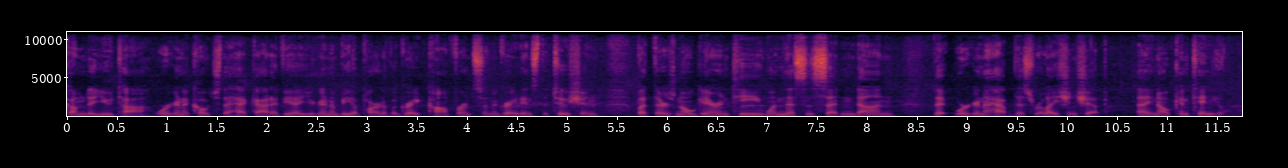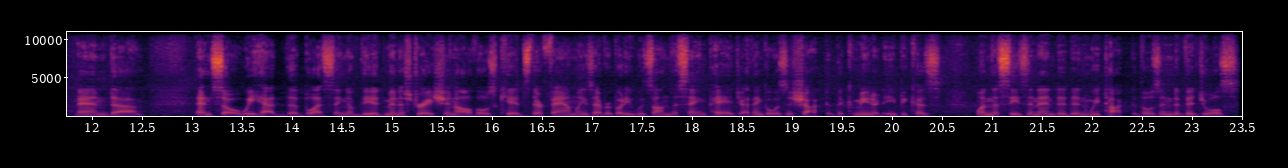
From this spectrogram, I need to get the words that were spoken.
come to Utah. We're going to coach the heck out of you. You're going to be a part of a great conference and a great institution. But there's no guarantee when this is said and done that we're going to have this relationship, uh, you know, continue. And uh, and so we had the blessing of the administration, all those kids, their families, everybody was on the same page. I think it was a shock to the community because when the season ended and we talked to those individuals,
